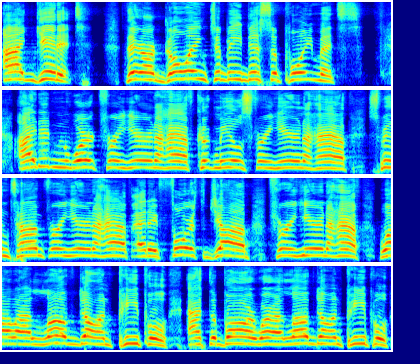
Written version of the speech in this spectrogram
I get it. There are going to be disappointments. I didn't work for a year and a half, cook meals for a year and a half, spend time for a year and a half at a fourth job for a year and a half while I loved on people at the bar, where I loved on people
